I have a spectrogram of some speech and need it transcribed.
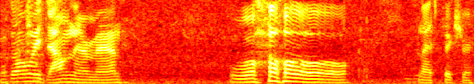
It's all the way down there, man. Whoa. It's a nice picture.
